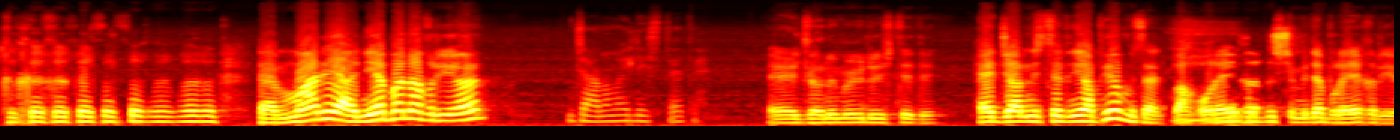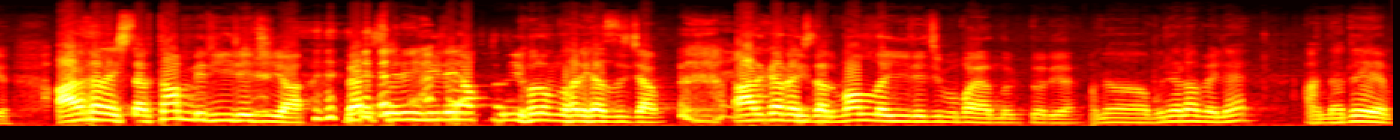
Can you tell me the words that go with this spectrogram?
Kır kır kır kır kır kır kır kır. Sen var ya niye bana vuruyorsun? Canım öyle istedi. He canım öyle istedi. He canın istediğini yapıyor mu sen? Bak orayı kırdı şimdi de burayı kırıyor. Arkadaşlar tam bir hileci ya. Ben senin hile yaptığını yorumlara yazacağım. Arkadaşlar vallahi hileci bu bayan doktor ya. Ana bu ne la böyle? Anladım.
